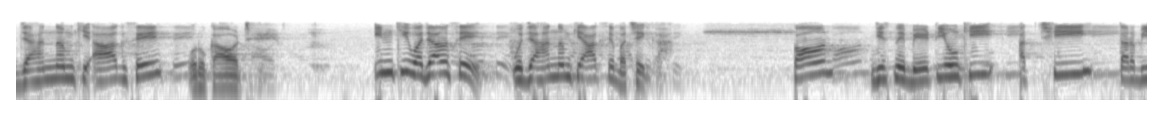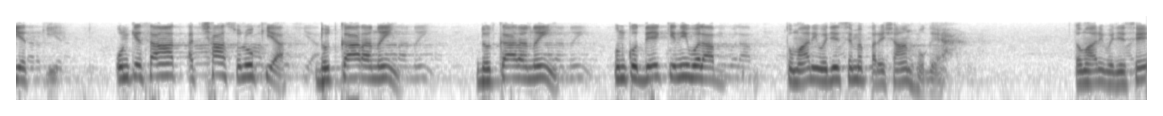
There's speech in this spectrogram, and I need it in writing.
जहन्नम की आग से रुकावट है। इनकी वजह से वो जहन्नम की आग से बचेगा। कौन? जिसने बेटियों की अच्छी तरबियत की। उनके साथ अच्छा सलूक किया। धुतकारा नहीं। धुतकारा नहीं। उनको देख के नहीं बोला, तुम्हारी वजह से मैं परेशान हो गया। तुम्हारी वजह से,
